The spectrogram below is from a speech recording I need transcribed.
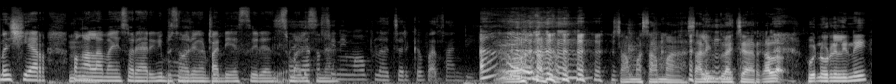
men-share hmm. pengalamannya sore hari ini bersama oh, dengan Pak DS dan ya. semua Saya ke sini mau belajar ke Pak Sandi. Ah. Sama-sama saling belajar. Kalau Bu Nuril ini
